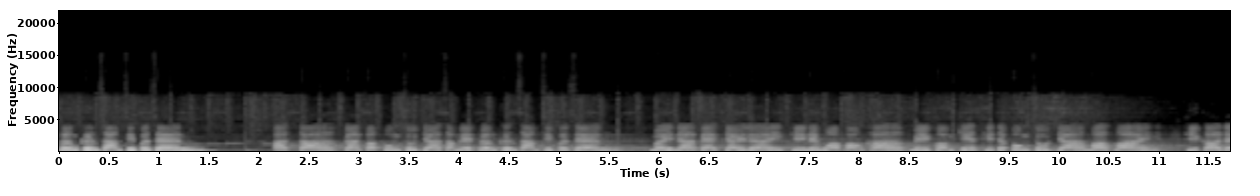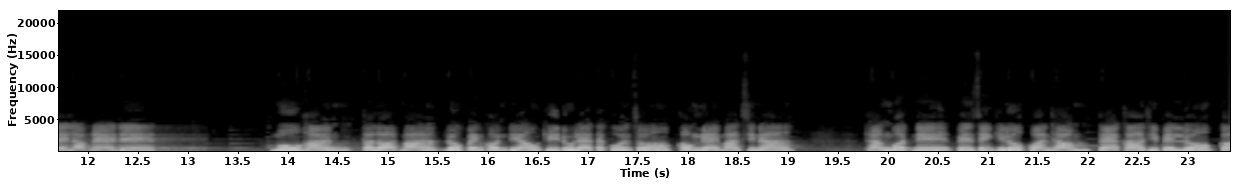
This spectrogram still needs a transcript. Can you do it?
เพิ่มขึ้น 30%อัตราการปรับปรุงสูตรยาสำเร็จเพิ่มขึ้น 30%ไม่น่าแปลกใจเลยที่ในหัวของข้ามีความคิดที่จะปรุงสูตรยามากมาย ที่ข้าได้รับในอดีตมูหัน ตลอดมาลูกเป็นคนเดียวที่ดูแลตระกูลโซคงเหนื่อยมากสินะ ทั้งหมดนี้เป็นสิ่งที่ลูกควรทำแต่ข้าที่เป็นลูกก็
